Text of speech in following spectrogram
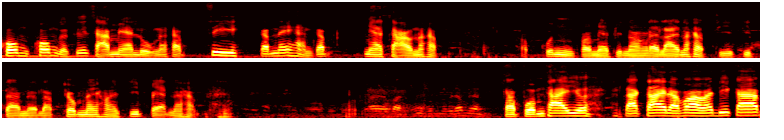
โคมโคมก็คือสามแม่ลูกนะครับสี่กับในหันกับแม่สาวนะครับ ขอบคุณพ่อแม่พี่น้องหลายๆนะครับ ที่ติดตามและรับชมในหอยซีแปดนะครับครับผมทายอยู่ตากทายนะพ่อสวัสดีครับ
